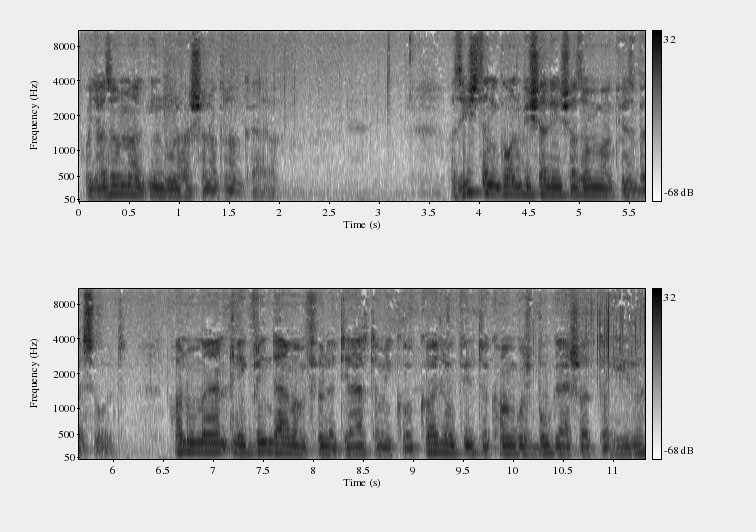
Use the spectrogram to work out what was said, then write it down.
hogy azonnal indulhassanak Lankára. Az isteni gondviselés azonban közbeszólt. Hanumán még Vrindában fölött járt, amikor kagylókürtök hangos bugás adta hírül,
